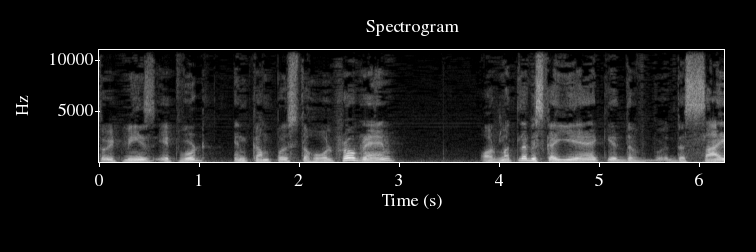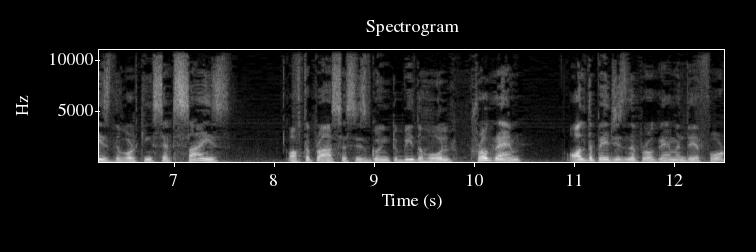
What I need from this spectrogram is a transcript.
تو it means it would encompass the whole program اور مطلب اس کا یہ ہے کہ the size the working set size of the process is going to be the whole program all the pages in the program and therefore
